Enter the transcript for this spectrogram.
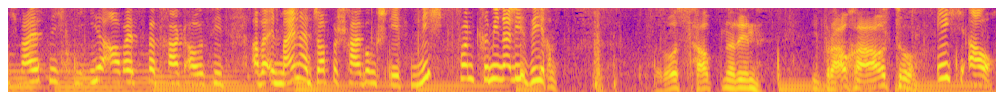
Ich weiß nicht, wie Ihr Arbeitsvertrag aussieht, aber in meiner Jobbeschreibung steht nichts von Kriminalisieren. Rosshauptnerin, ich brauche ein Auto. Ich auch.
